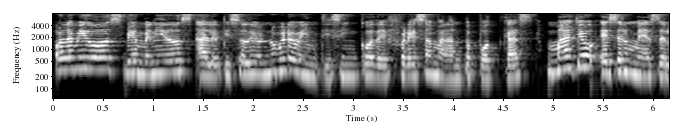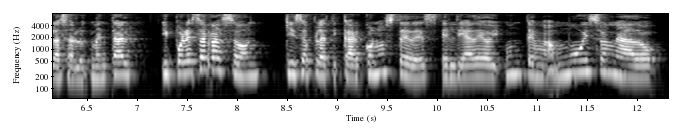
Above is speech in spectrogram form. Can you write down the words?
Hola amigos, bienvenidos al episodio número 25 de Fresa Amaranto Podcast. Mayo es el mes de la salud mental y por esa razón quise platicar con ustedes el día de hoy un tema muy sonado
